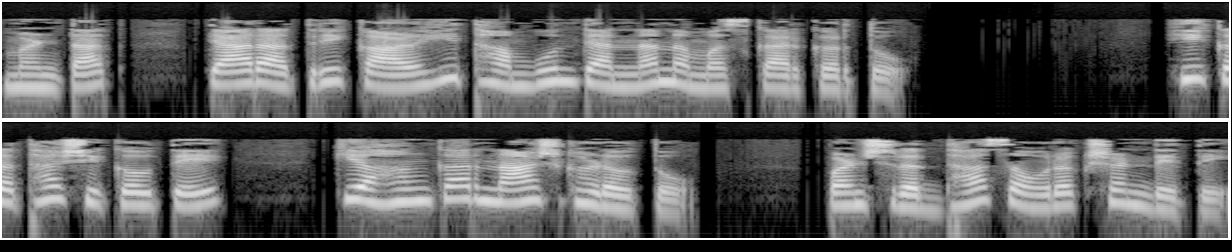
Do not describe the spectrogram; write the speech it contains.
म्हणतात त्या रात्री काळही थांबून त्यांना नमस्कार करतो. ही कथा शिकवते की अहंकार नाश घडवतो पण श्रद्धा संरक्षण देते.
